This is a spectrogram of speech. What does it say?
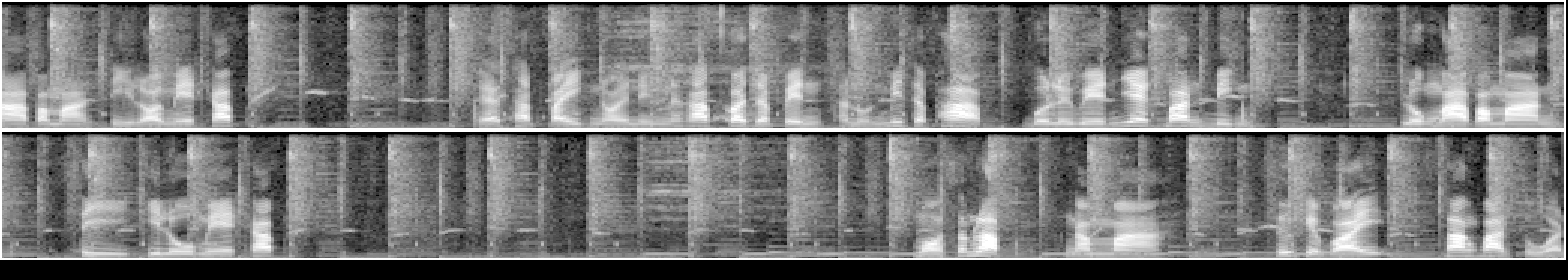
มาประมาณ 400 เมตรครับ และถัดไปอีกหน่อยหนึ่งนะครับ ก็จะเป็นถนนมิตรภาพบริเวณแยกบ้านบิง ลงมาประมาณ 4 กิโลเมตรครับ เหมาะสำหรับนำมาซื้อเก็บไว้สร้างบ้านสวน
